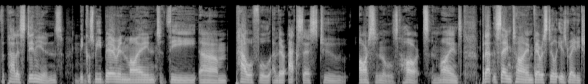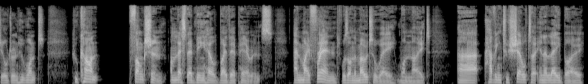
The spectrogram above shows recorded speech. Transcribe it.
the Palestinians because we bear in mind the um, powerful and their access to arsenals, hearts, and minds. But at the same time, there are still Israeli children who want, who can't function unless they're being held by their parents. And my friend was on the motorway one night, uh, having to shelter in a lay-by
